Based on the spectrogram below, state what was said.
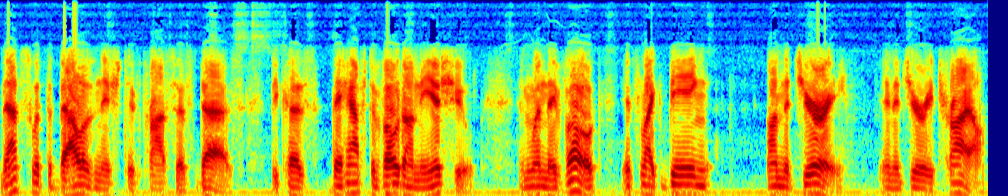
That's what the ballot initiative process does, because they have to vote on the issue. And when they vote, it's like being on the jury in a jury trial.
